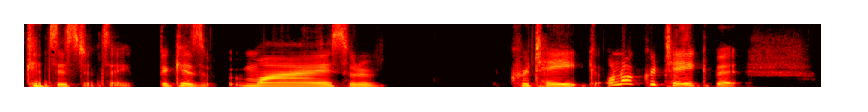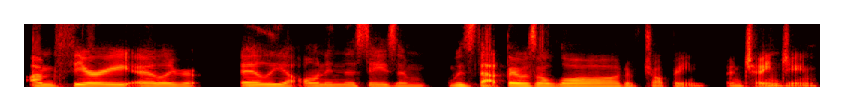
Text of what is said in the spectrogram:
consistency because my sort of critique, or not critique, but um, theory earlier earlier on in the season was that there was a lot of chopping and changing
